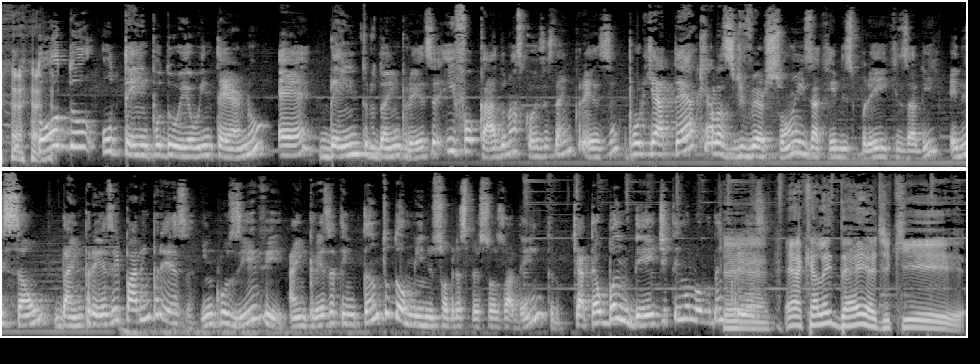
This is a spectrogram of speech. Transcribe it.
Todo o tempo do eu interno é é dentro da empresa e focado nas coisas da empresa, porque até aquelas diversões, aqueles breaks ali, eles são da empresa e para a empresa. Inclusive, a empresa tem tanto domínio sobre as pessoas lá dentro que até o band-aid tem o logo da empresa. É, é aquela ideia de que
